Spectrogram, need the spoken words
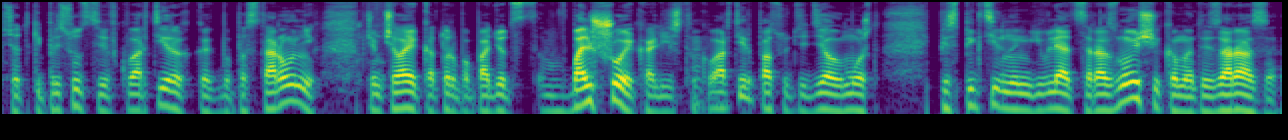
все-таки присутствие в квартирах как бы посторонних, чем человек, который попадет в большое количество квартир, по сути дела, может перспективным являться разносчиком этой заразы,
